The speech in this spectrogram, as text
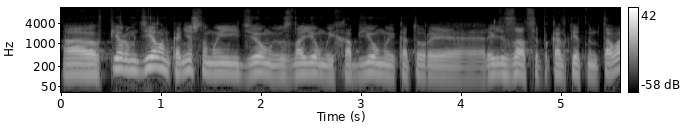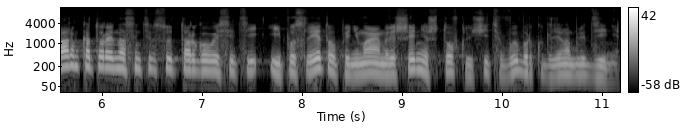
первым делом, конечно, мы идем и узнаем их объемы, которые реализации по конкретным товарам, которые нас интересуют в торговой сети, и после этого принимаем решение, что включить в выборку для наблюдения.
